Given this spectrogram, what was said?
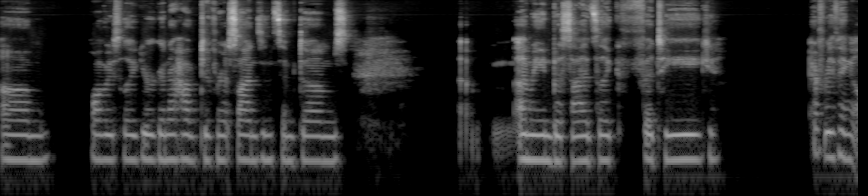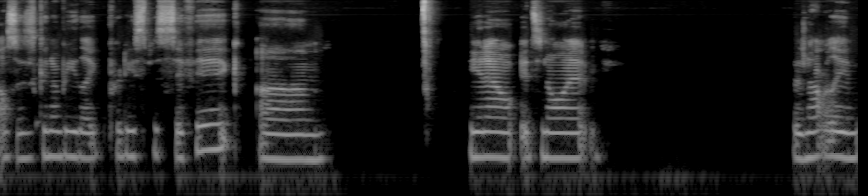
Um obviously you're gonna have different signs and symptoms. I mean besides like fatigue everything else is gonna be like pretty specific. Um you know it's not there's not really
